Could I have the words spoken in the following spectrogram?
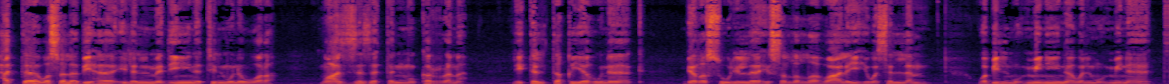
حتى وصل بها إلى المدينة المنورة معززة مكرمة لتلتقي هناك برسول الله صلى الله عليه وسلم وبالمؤمنين والمؤمنات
